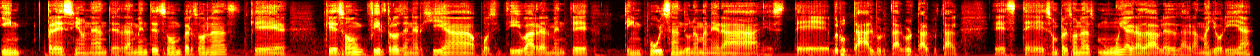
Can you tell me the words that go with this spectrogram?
impresionante. Realmente son personas que, que son filtros de energía positiva, realmente te impulsan de una manera este, brutal, brutal, brutal, brutal. Este, son personas muy agradables, la gran mayoría.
